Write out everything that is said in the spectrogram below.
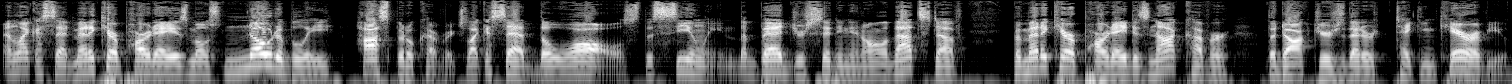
And like I said, Medicare Part A is most notably hospital coverage. Like I said, the walls, the ceiling, the bed you're sitting in, all of that stuff. But Medicare Part A does not cover the doctors that are taking care of you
